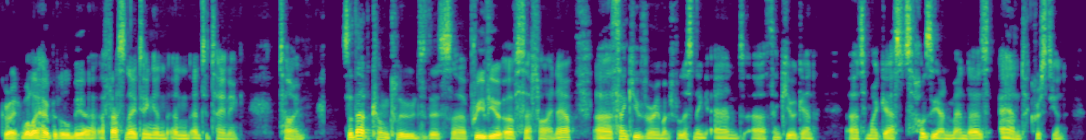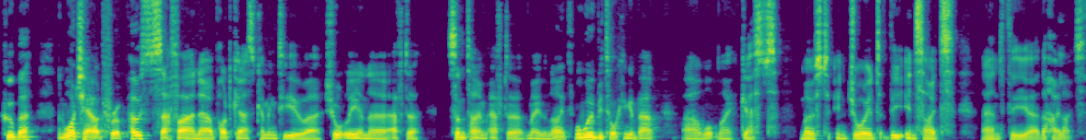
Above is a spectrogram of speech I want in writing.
Great. Well, I hope it'll be a, a fascinating and, and, entertaining time. So that concludes this uh, preview of Sapphire Now. Uh, thank you very much for listening, and uh, thank you again uh, to my guests, Josian Mendez and Christian Huber. And watch out for a post Sapphire Now podcast coming to you uh, shortly and uh, after sometime after May the 9th. Well, we'll be talking about what my guests most enjoyed the insights and the the highlights.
